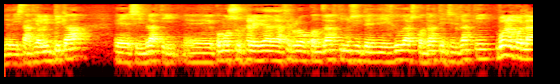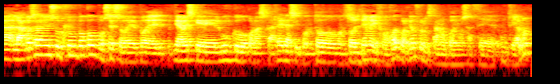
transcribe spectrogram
de distancia olímpica eh, sin drafting. Eh, ¿Cómo surge la idea de hacerlo con drafting? No sé si tenéis dudas, con drafting, sin drafting. Bueno, pues la, la cosa también surgió un poco, pues eso, eh, pues, ya ves que el boom que hubo con las carreras y con todo, con todo el tema, y dijimos, joder, ¿por qué en Fromista no podemos hacer un triatlón?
